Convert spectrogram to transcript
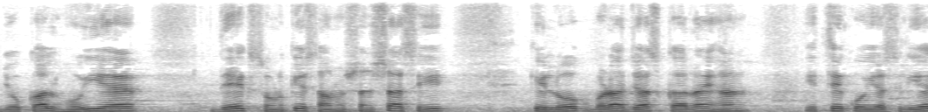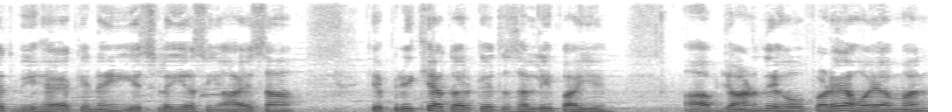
ਜੋ ਕੱਲ ਹੋਈ ਹੈ। ਦੇਖ ਸੁਣ ਕੇ ਸਾਨੂੰ ਸੰਸ਼ਾ ਸੀ ਕਿ ਲੋਕ ਬੜਾ ਜਸ ਕਰ ਰਹੇ ਹਨ। ਇੱਥੇ ਕੋਈ ਅਸਲੀਅਤ ਵੀ ਹੈ ਕਿ ਨਹੀਂ? ਇਸ ਲਈ ਅਸੀਂ ਆਏ ਸਾਂ ਕਿ ਪ੍ਰੀਖਿਆ ਕਰਕੇ ਤਸੱਲੀ ਪਾਈਏ। ਆਪ ਜਾਣਦੇ ਹੋ ਪੜਿਆ ਹੋਇਆ ਮਨ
